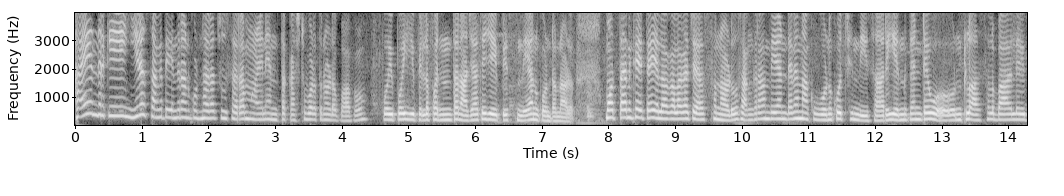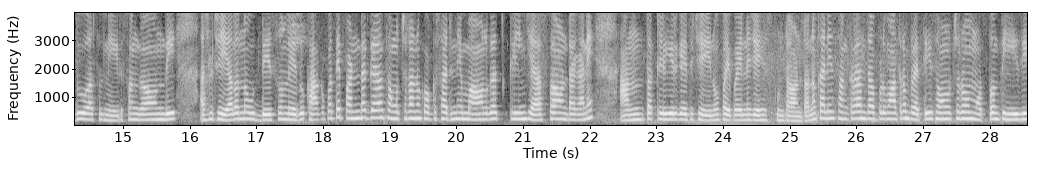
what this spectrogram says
హాయ్ అందరికీ. ఈరోజు సంగతి ఏంద్ర అనుకుంటున్నారా? చూసారా? మా ఆయన ఎంత కష్టపడుతున్నాడో పాపం. పోయి పోయి ఈ పిల్ల పని అంతా నా జాతే చేపిస్తుంది అనుకుంటున్నాడు. మొత్తానికైతే ఇలాగలాగా చేస్తున్నాడు. సంక్రాంతి అంటేనే నాకు వణుకొచ్చింది ఈసారి. ఎందుకంటే ఒంట్లో అసలు బాగాలేదు అసలు నీరసంగా ఉంది అసలు చేయాలన్న ఉద్దేశం లేదు. కాకపోతే పండగ సంవత్సరానికి ఒకసారి నేను మామూలుగా క్లీన్ చేస్తూ ఉంటా కానీ అంత క్లియర్గా అయితే చేయను. పై పైన చేసేసుకుంటా ఉంటాను. కానీ సంక్రాంతి అప్పుడు మాత్రం ప్రతి సంవత్సరం మొత్తం తీసి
